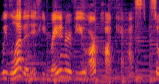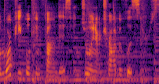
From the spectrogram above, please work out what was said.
We'd love it if you'd rate and review our podcast so more people can find us and join our tribe of listeners.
